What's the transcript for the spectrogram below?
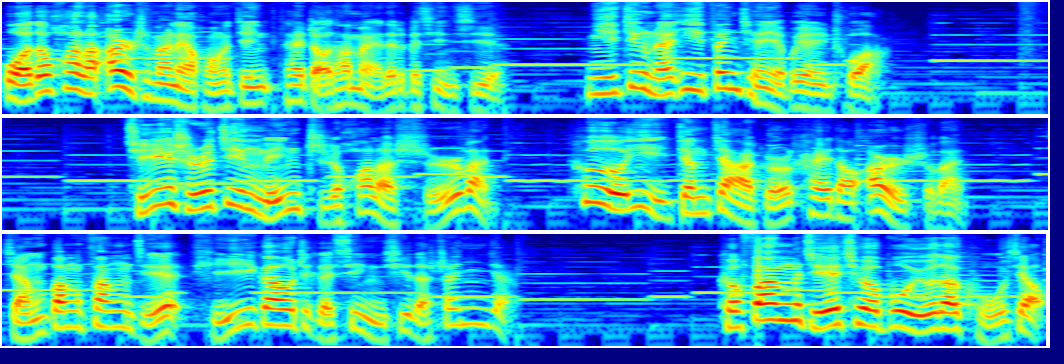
我都花了二十万两黄金才找他买的这个信息，你竟然一分钱也不愿意出啊！”其实静林只花了十万，特意将价格开到二十万，想帮方杰提高这个信息的身价。可方杰却不由得苦笑，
